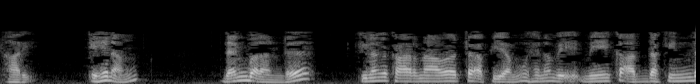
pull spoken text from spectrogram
හරි. එහෙනම් දැන් බලන්න ඊළඟ කාරණාවට අපි යමු. එහෙනම් මේක අත්දකින්න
